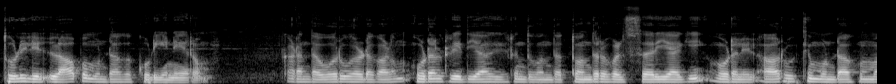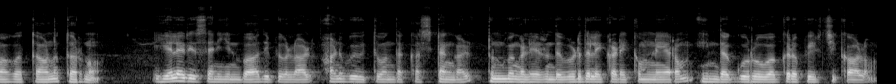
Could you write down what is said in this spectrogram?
தொழிலில் லாபம் உண்டாகக்கூடிய நேரம். கடந்த ஒரு வருட காலம் உடல் ரீதியாக இருந்து வந்த தொந்தரவுகள் சரியாகி உடலில் ஆரோக்கியம் உண்டாகுமாகத்தான தருணம். ஏழரை சனியின் பாதிப்புகளால் அனுபவித்து வந்த கஷ்டங்கள் துன்பங்களிலிருந்து விடுதலை கிடைக்கும் நேரம் இந்த குரு வக்ர பயிற்சி காலம்.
